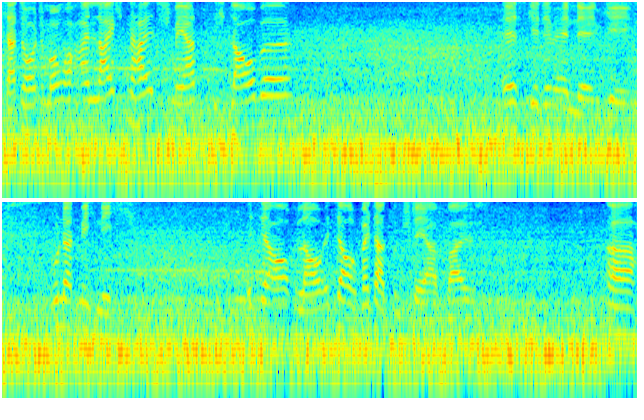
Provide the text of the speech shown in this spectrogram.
Ich hatte heute Morgen auch einen leichten Halsschmerz. Ich glaube, es geht dem Ende entgegen. Wundert mich nicht. Ist ja auch lau, ist ja auch Wetter zum Sterben, weil ach,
